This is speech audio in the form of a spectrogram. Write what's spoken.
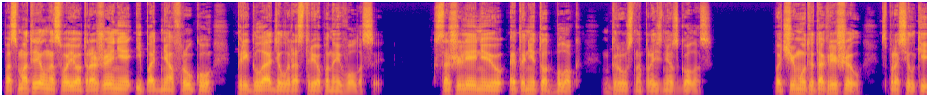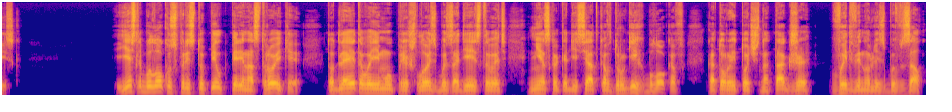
посмотрел на свое отражение и, подняв руку, пригладил растрепанные волосы. «К сожалению, это не тот блок», — грустно произнес голос. «Почему ты так решил?» — спросил Кийск. Если бы Локус приступил к перенастройке, то для этого ему пришлось бы задействовать несколько десятков других блоков, которые точно так же выдвинулись бы в зал.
